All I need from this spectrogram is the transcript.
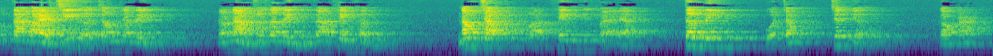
chúng ta bài trí ở trong gia đình. Nó làm cho gia đình chúng ta thêm phần long trọng và thêm những vẻ đẹp tâm linh của trong chất liệu ngọc an.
